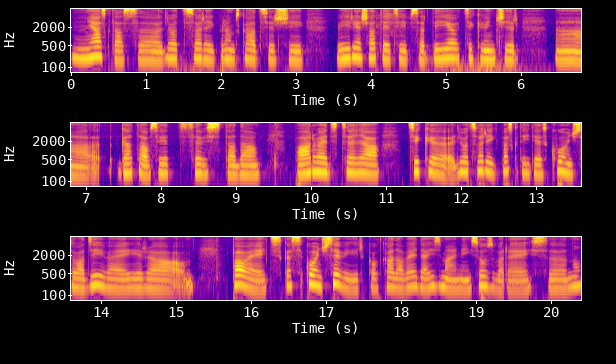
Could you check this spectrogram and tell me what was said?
jāskatās ļoti svarīgi, protams, kādas ir šī vīrieša attiecības ar Dievu, cik viņš ir uh, gatavs iet sevis tādā pārveides ceļā, cik ļoti svarīgi paskatīties, ko viņš savā dzīvē ir uh, paveicis, kas, ko viņš sevī ir kaut kādā veidā izmainījis, uzvarējis. Uh, nu,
